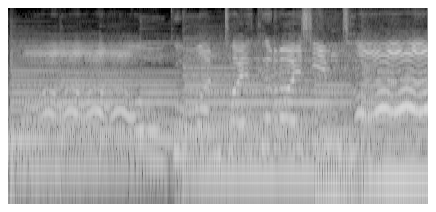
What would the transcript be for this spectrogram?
tau guan toil kreuz im tau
